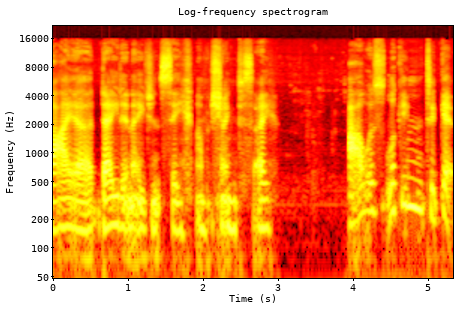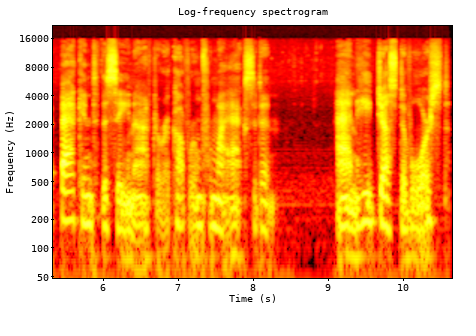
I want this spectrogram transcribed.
Via dating agency, I'm ashamed to say. I was looking to get back into the scene after recovering from my accident, and he'd just divorced.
